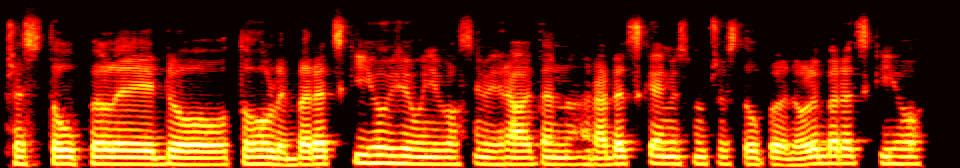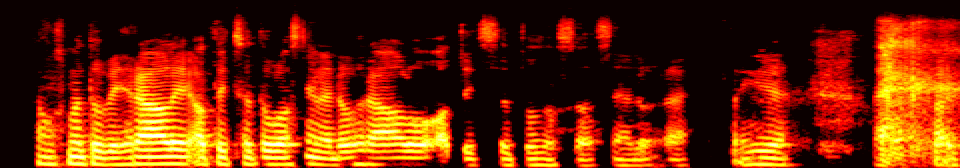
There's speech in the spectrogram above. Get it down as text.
přestoupili do toho libereckého, že oni vlastně vyhráli ten hradecký, my jsme přestoupili do libereckého, tam jsme to vyhráli a teď se to vlastně nedohrálo a teď se to zase asi nedohraje. Takže tak.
